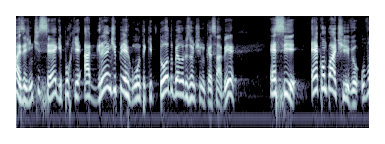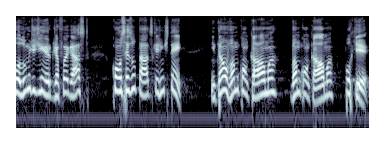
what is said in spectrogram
mas a gente segue porque a grande pergunta que todo Belo Horizontino quer saber é se é compatível o volume de dinheiro que já foi gasto com os resultados que a gente tem. Então, vamos com calma, vamos com calma, porque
